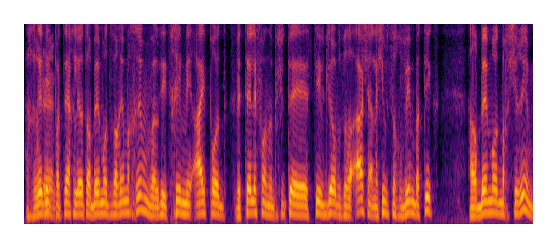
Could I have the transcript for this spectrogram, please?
אחרי כן. זה התפתח להיות הרבה מאוד דברים אחרים אבל זה התחיל מאייפוד וטלפון ופשוט אה, סטיב ג'ובס ראה שאנשים סוחבים בתיק הרבה מאוד מכשירים.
